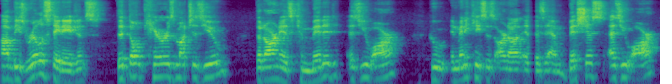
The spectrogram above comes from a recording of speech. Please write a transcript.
of these real estate agents that don't care as much as you, that aren't as committed as you are, who in many cases are not as ambitious as you are,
